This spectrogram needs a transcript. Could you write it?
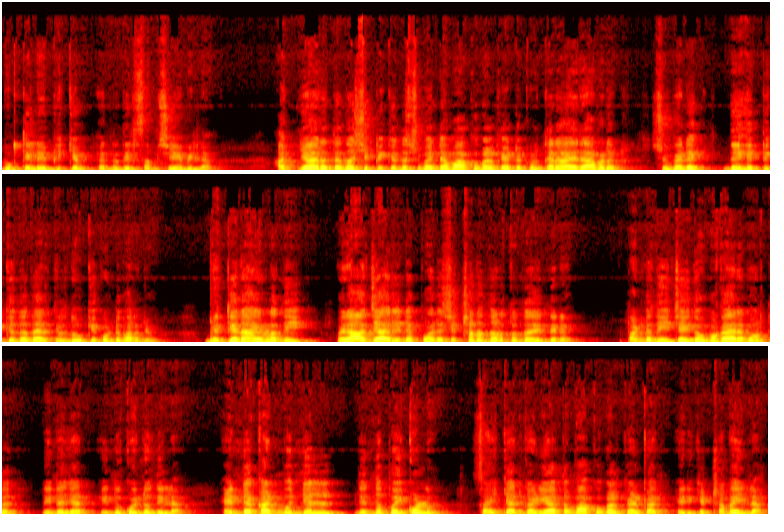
മുക്തി ലഭിക്കും എന്നതിൽ സംശയമില്ല. അജ്ഞാനത്തെ നശിപ്പിക്കുന്ന ശുഗന്റെ വാക്കുകൾ കേട്ട് ക്രുദ്ധനായ രാവണൻ ശുഗനെ ദഹിപ്പിക്കുന്ന തരത്തിൽ നോക്കിക്കൊണ്ട് പറഞ്ഞു ഭൃത്യനായുള്ള നീ ഒരാചാര്യനെ പോലെ ശിക്ഷണം നടത്തുന്ന എന്തിന്? പണ്ട് നീ ചെയ്ത ഉപകാരമോർത്ത് നിന്നെ ഞാൻ ഇന്ന് കൊല്ലുന്നില്ല. എന്റെ കൺമുന്നിൽ നിന്ന് പൊയ്ക്കൊള്ളൂ. സഹിക്കാൻ കഴിയാത്ത വാക്കുകൾ കേൾക്കാൻ എനിക്ക് ക്ഷമയില്ല.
